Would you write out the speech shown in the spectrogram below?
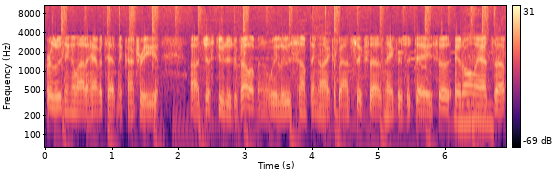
we're losing a lot of habitat in the country uh, just due to development. We lose something like about 6,000 acres a day. So it all adds up,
